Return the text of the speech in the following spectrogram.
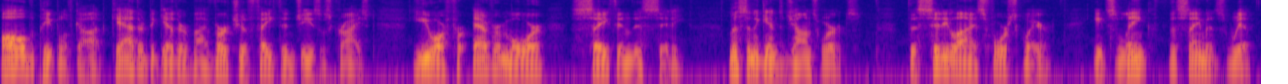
All the people of God gathered together by virtue of faith in Jesus Christ. You are forevermore safe in this city. Listen again to John's words. The city lies foursquare, its length the same as its width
